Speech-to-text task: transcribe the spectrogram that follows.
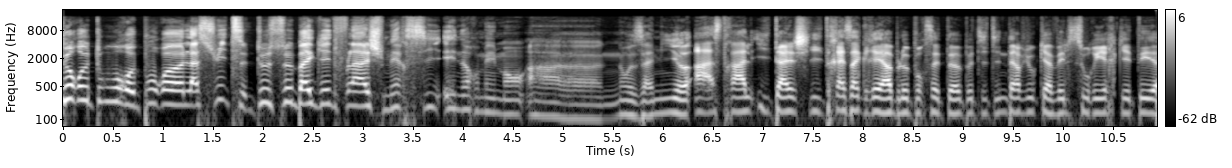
De retour pour euh, la suite de ce baguette flash. Merci énormément à euh, nos amis euh, Astral, Itachi, très agréable pour cette petite interview qui avait le sourire, qui était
